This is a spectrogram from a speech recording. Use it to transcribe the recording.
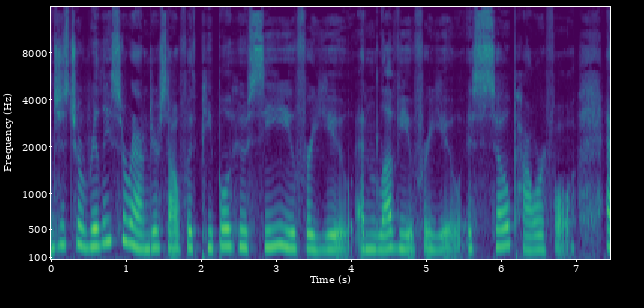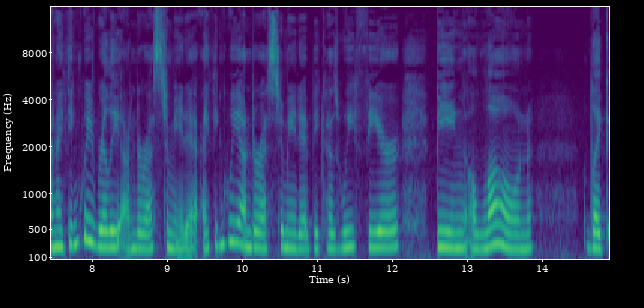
just to really surround yourself with people who see you for you and love you for you is so powerful. And I think we really underestimate it. I think we underestimate it because we fear being alone, like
